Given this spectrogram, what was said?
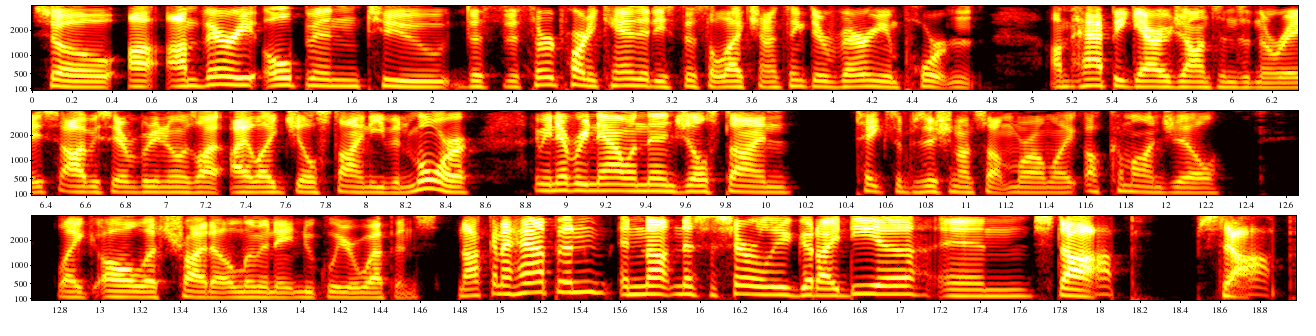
So uh, I'm very open to the, the third party candidates this election. I think they're very important. I'm happy Gary Johnson's in the race. Obviously, everybody knows I, I like Jill Stein even more. I mean, every now and then Jill Stein takes a position on something where I'm like, oh, come on, Jill. Like, oh, let's try to eliminate nuclear weapons. Not going to happen and not necessarily a good idea. And stop. Stop.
